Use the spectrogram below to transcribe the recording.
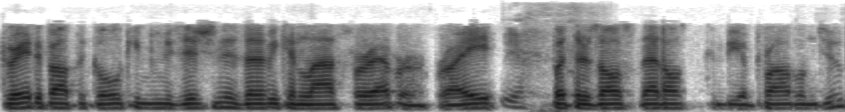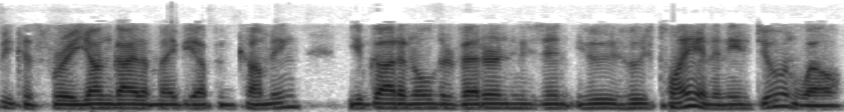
great about the goalkeeping position is that we can last forever, right? Yeah. But there's also that also can be a problem too because for a young guy that might be up and coming, you've got an older veteran who's in who who's playing and he's doing well.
